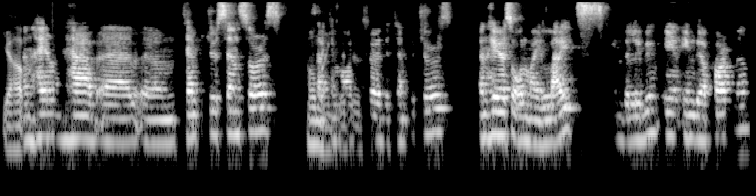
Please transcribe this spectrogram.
Yeah. And here I have uh, um, temperature sensors. Oh so I can goodness. monitor the temperatures. And here's all my lights in the living in, in the apartment,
